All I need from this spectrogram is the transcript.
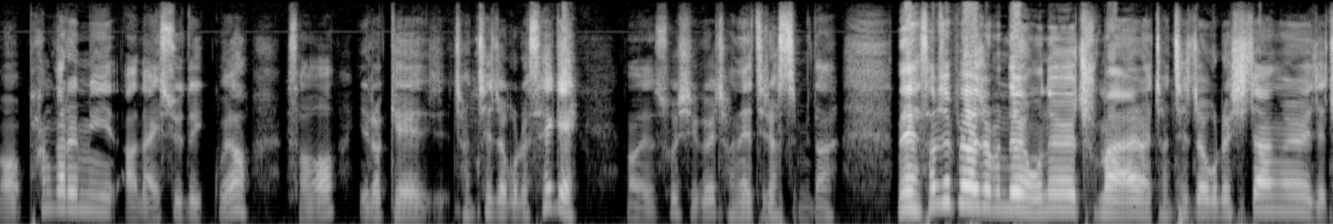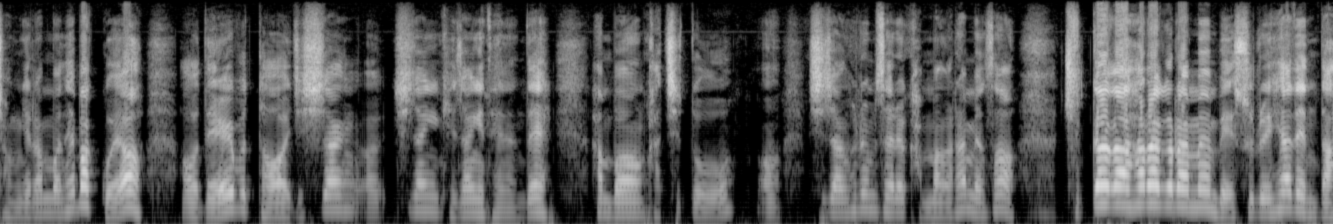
어, 판가름이 아, 날 수도 있고요. 그래서 이렇게 전체적으로 세개 어, 소식을 전해드렸습니다. 네, 삼십회 여러분들 오늘 주말 전체적으로 시장을 이제 정리를 한번 해봤고요. 어, 내일부터 이제 시장 어, 시장이 개장이 되는데 한번 같이 또 어, 시장 흐름세를 관망을 하면서 주가가 하락을 하면 매수를 해야 된다.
